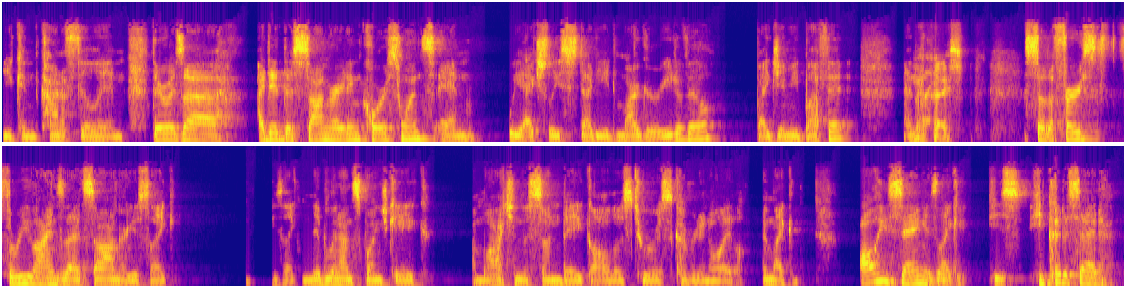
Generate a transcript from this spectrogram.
you can kind of fill in. There was a I did this songwriting course once and we actually studied Margaritaville by Jimmy Buffett. And nice. Like, so the first three lines of that song are just like he's like nibbling on sponge cake, I'm watching the sun bake all those tourists covered in oil. And like all he's saying is like he's he could have said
